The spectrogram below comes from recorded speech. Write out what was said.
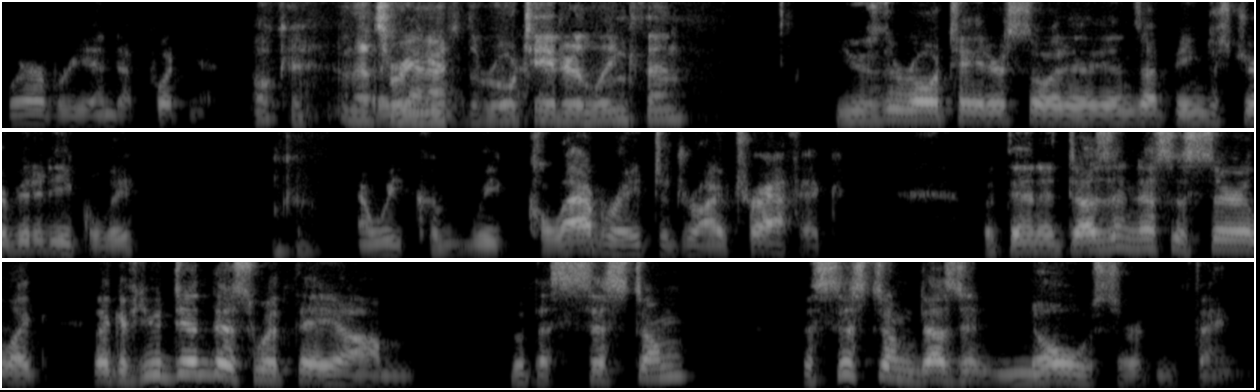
wherever you end up putting it. Okay, and that's But where you use the rotator link then? Use the rotator so it ends up being distributed equally. Okay. And we co- we collaborate to drive traffic, but then it doesn't necessarily like like if you did this with a um with a system, the system doesn't know certain things,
